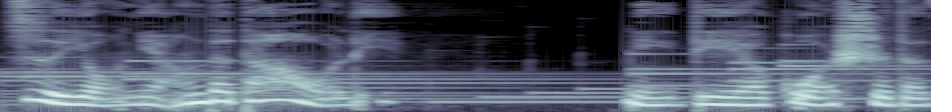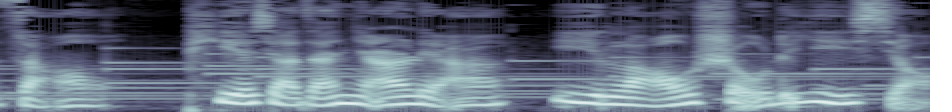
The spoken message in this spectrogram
自有娘的道理。”你爹过世的早，撇下咱娘俩一老守着一小，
